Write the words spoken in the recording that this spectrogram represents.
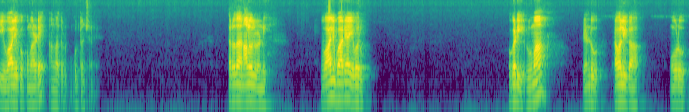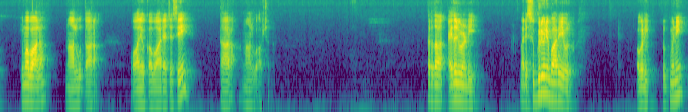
ఈ వాలి యొక్క కుమారుడే అంగదుడు. గుర్తుంచండి. తర్వాత నాలుగు చూడండి. వాలి భార్య ఎవరు? ఒకటి రుమా రెండు ప్రవళిక మూడు హిమబాల నాలుగు తార. వారి యొక్క భార్య వచ్చేసి తార నాలుగు ఆప్షన్. తర్వాత ఐదో చూడండి. మరి సుగ్రీవుని భార్య ఎవరు? ఒకటి రుక్మిణి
